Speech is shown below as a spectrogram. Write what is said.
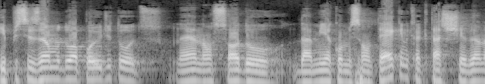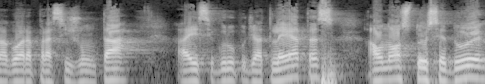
e precisamos do apoio de todos, né? não só do, da minha comissão técnica, que está chegando agora para se juntar a esse grupo de atletas, ao nosso torcedor,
